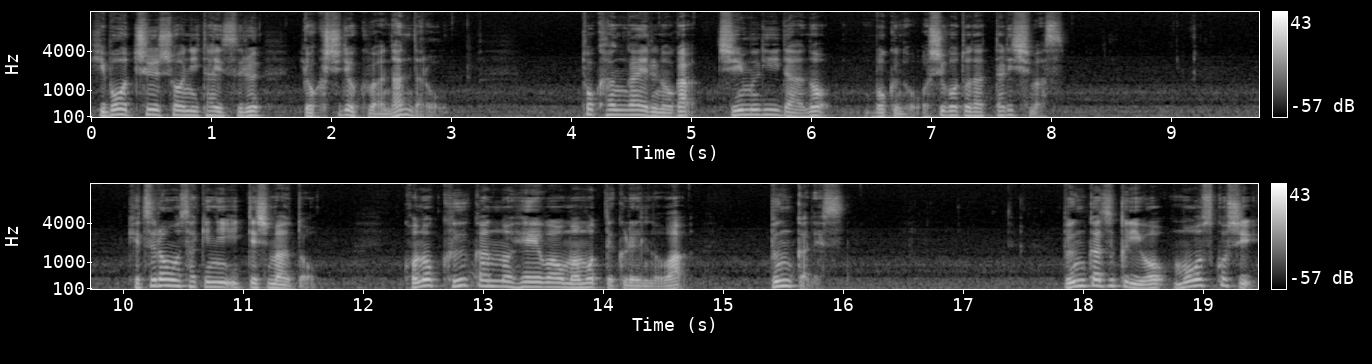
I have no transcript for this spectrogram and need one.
う。誹謗中傷に対する抑止力は何だろう。と考えるのがチームリーダーの僕のお仕事だったりします。結論を先に言ってしまうとこの空間の平和を守ってくれるのは文化です。文化づくりをもう少し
